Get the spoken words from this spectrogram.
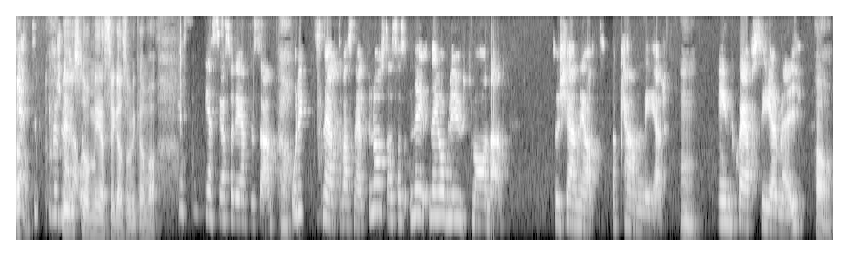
Jättemycket för Vi är snälla. så mesiga som vi kan vara. det är så mesiga så det är inte sant. Och det är snällt att vara snäll. För någonstans, alltså, när, när jag blir utmanad, så känner jag att jag kan mer. Mm. Min chef ser mig. Ja.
